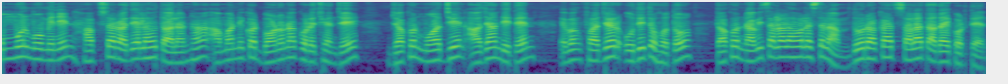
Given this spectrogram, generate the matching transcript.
উম্মুল মুমিনিন হাফসা রদিয়াল্লাহ তালাহা আমার নিকট বর্ণনা করেছেন যে, যখন মুয়াজ্জিন আজান দিতেন এবং ফজর উদিত হতো, তখন নাবি সাল্লাহ আলাইসাল্লাম দু রাকাত সালাত আদায় করতেন।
